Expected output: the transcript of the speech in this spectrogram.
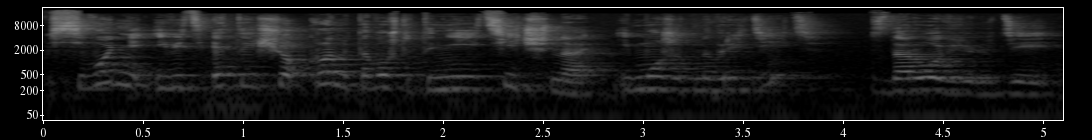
сегодня, и ведь это еще, кроме того, что это неэтично и может навредить здоровью людей,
